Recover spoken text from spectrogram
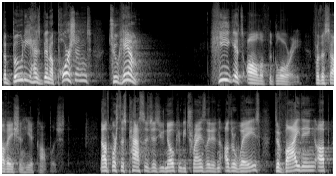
The booty has been apportioned to him. He gets all of the glory for the salvation he accomplished. Now, of course, this passage, as you know, can be translated in other ways, dividing up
